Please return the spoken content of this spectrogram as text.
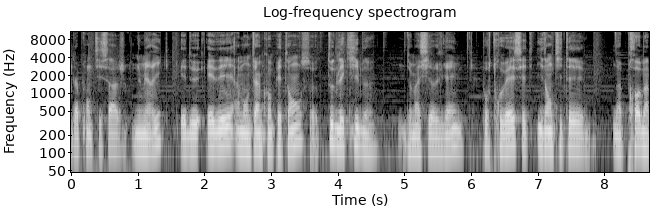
d'apprentissage numérique et de aider à monter en compétence toute l'équipe de, My Serious Game pour trouver cette identité euh, propre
